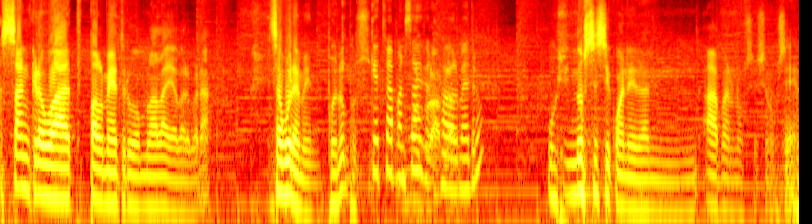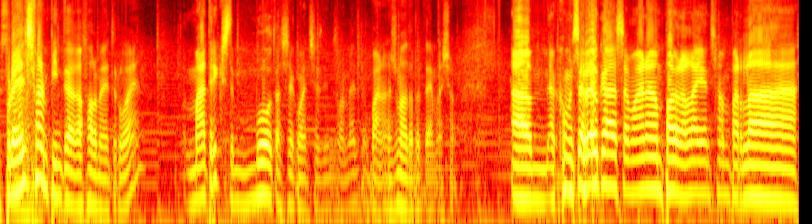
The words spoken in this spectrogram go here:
s'han creuat pel metro amb la Laia Barberà. Segurament. Bueno, pues, Què et fa pensar que agafava el metro? ui, No sé si quan eren... Ah, bueno, no sé, això no ho sé. Però ells fan pinta d'agafar el metro, eh? Matrix té moltes seqüències dins del metro. Bueno, és un altre tema, això. Um, com sabeu, cada setmana en Pau i ens fan parlar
